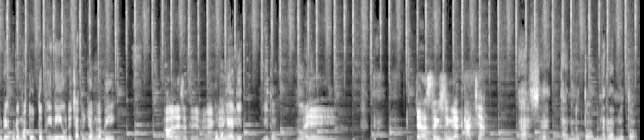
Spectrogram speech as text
Udah, udah mau tutup ini. Udah satu jam lebih. Oh udah satu jam. Gue mau ngedit gitu. Oh, Oke. iya, iya. Jangan sering-sering lihat kaca. Ah, setan lu tok. Beneran lu tok.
